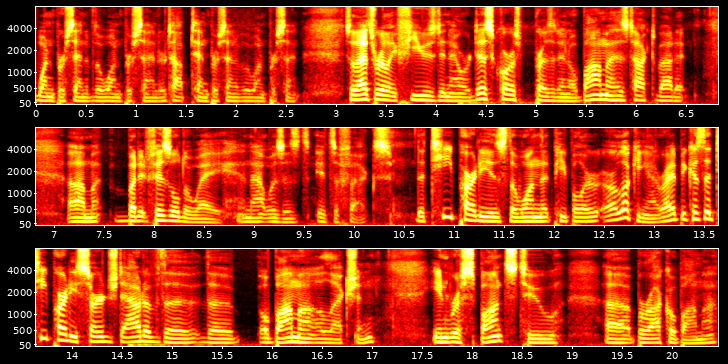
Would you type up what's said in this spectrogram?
1% of the 1% or top 10% of the 1%. So that's really fused in our discourse. President Obama has talked about it. Um, but it fizzled away, and that was its, its, effects. The Tea Party is the one that people are, are looking at, right? Because the Tea Party surged out of the, the Obama election in response to uh, Barack Obama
